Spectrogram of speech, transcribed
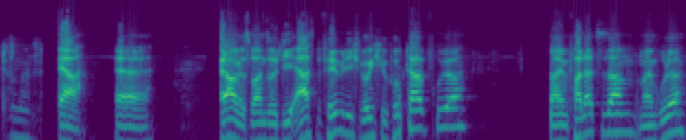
guter Mann. Ja, äh, keine Ahnung, das waren so die ersten Filme, die ich wirklich geguckt habe früher. Mit meinem Vater zusammen, meinem Bruder.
